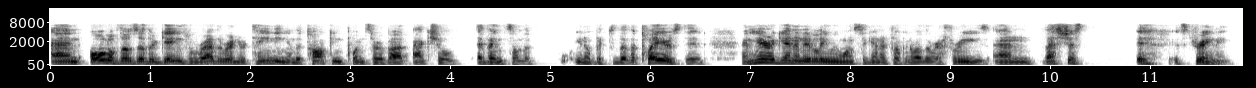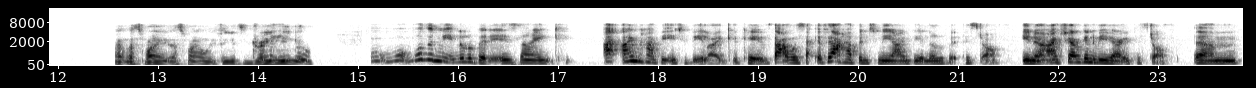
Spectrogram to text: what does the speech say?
and all of those other games were rather entertaining and the talking points are about actual events on the you know that the players did and here again in italy we once again are talking about the referees and that's just eh, it's draining that's my that's my only thing it's draining and what bothered me a little bit is like I, I'm happy to be like, okay, if that was if that happened to me, I'd be a little bit pissed off. You know, actually, I'm going to be very pissed off. Um,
